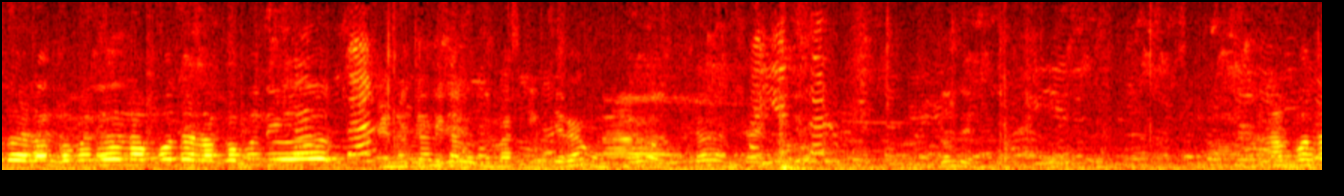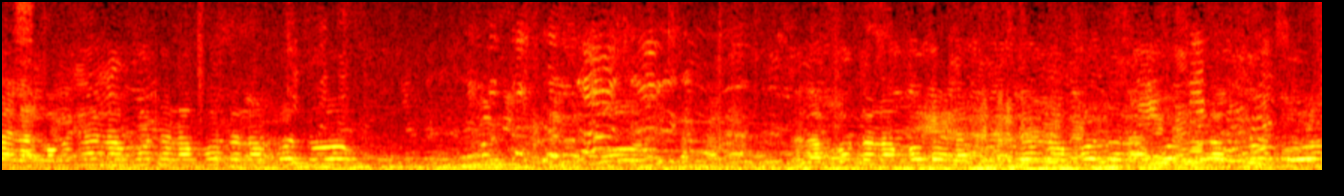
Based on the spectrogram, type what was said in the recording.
foto de la comunión, la foto de la comunión. Permítanme a los demás quien quiera un juego. ¿Dónde? La foto de la comunión, la foto, la foto, la foto. La foto, la foto de la la foto, la foto, la foto.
